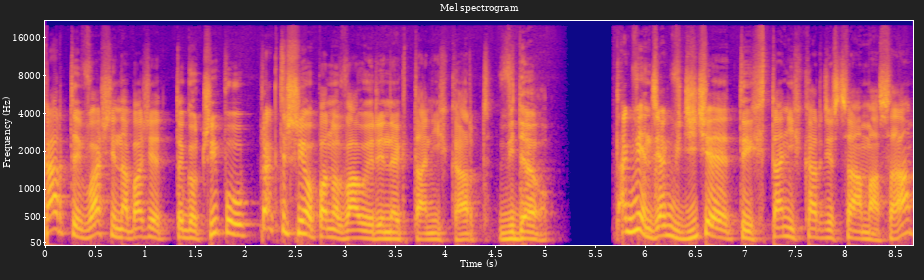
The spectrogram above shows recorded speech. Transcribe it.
Karty właśnie na bazie tego chipu praktycznie opanowały rynek tanich kart wideo. Tak więc, jak widzicie, tych tanich kart jest cała masa,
